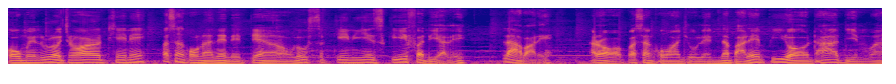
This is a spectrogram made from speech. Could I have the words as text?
ကုန်မယ်လို့တော့ကျွန်တော်ကတော့ထင်တယ်ပတ်စံကုန်တာနဲ့လည်းတန်အောင်လို့ skin ရဲ့ skill effect တွေကလည်းလှပါတယ်အဲ့တော့ပတ်စံကုန်အကျိုးလည်းနှက်ပါတယ်ပြီးတော့ဒါအပြင်မှာ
